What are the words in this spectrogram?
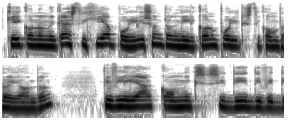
και οικονομικά στοιχεία πωλήσεων των υλικών πολιτιστικών προϊόντων, βιβλία, κόμιξ, CD, DVD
